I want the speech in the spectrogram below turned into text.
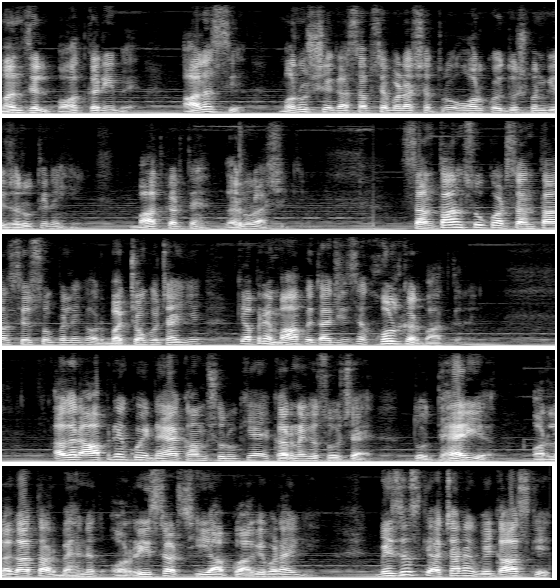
मंजिल बहुत करीब है। आलस्य मनुष्य का सबसे बड़ा शत्रु और कोई दुश्मन की ज़रूरत ही नहीं बात करते हैं धनु राशि की। संतान सुख और संतान से सुख मिलेगा और बच्चों को चाहिए कि अपने माँ पिताजी से खोलकर बात करें। अगर आपने कोई नया काम शुरू किया है, करने का सोचा है तो धैर्य और लगातार मेहनत और रिसर्च ही आपको आगे बढ़ाएगी। बिज़नेस के अचानक विकास की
